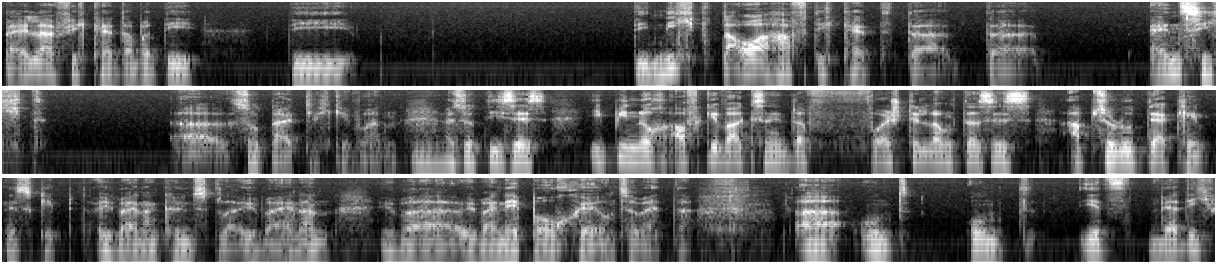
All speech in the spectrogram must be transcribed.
Beiläufigkeit, aber die, die, die Nicht-Dauerhaftigkeit der, der Einsicht äh, so deutlich geworden. Also dieses, ich bin noch aufgewachsen in der Vorstellung, dass es absolute Erkenntnis gibt über einen Künstler, über, einen, über, über eine Epoche und so weiter. Äh, und, und jetzt werde ich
